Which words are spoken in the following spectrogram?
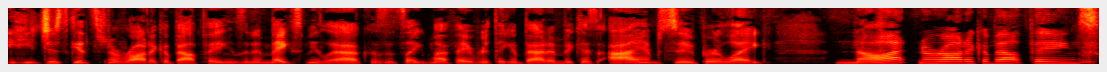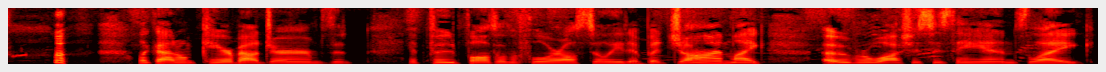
he just gets neurotic about things and it makes me laugh because it's like my favorite thing about him because I am super like not neurotic about things. like I don't care about germs and if food falls on the floor I'll still eat it. But John like overwashes his hands like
